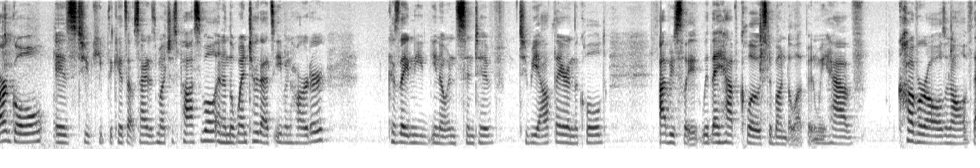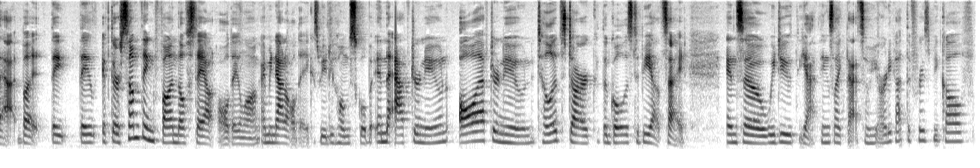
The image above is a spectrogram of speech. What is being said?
our goal is to keep the kids outside as much as possible, and in the winter that's even harder because they need, you know, incentive to be out there in the cold. Obviously, they have clothes to bundle up and we have coveralls and all of that but they they if there's something fun they'll stay out all day long. I mean not all day because we do homeschool but in the afternoon all afternoon till it's dark the goal is to be outside. And so we do yeah things like that. So he already got the frisbee golf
